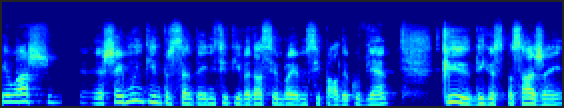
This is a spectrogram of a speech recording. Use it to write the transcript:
Eu acho, achei muito interessante a iniciativa da Assembleia Municipal da Covilhã, que, diga-se de passagem,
